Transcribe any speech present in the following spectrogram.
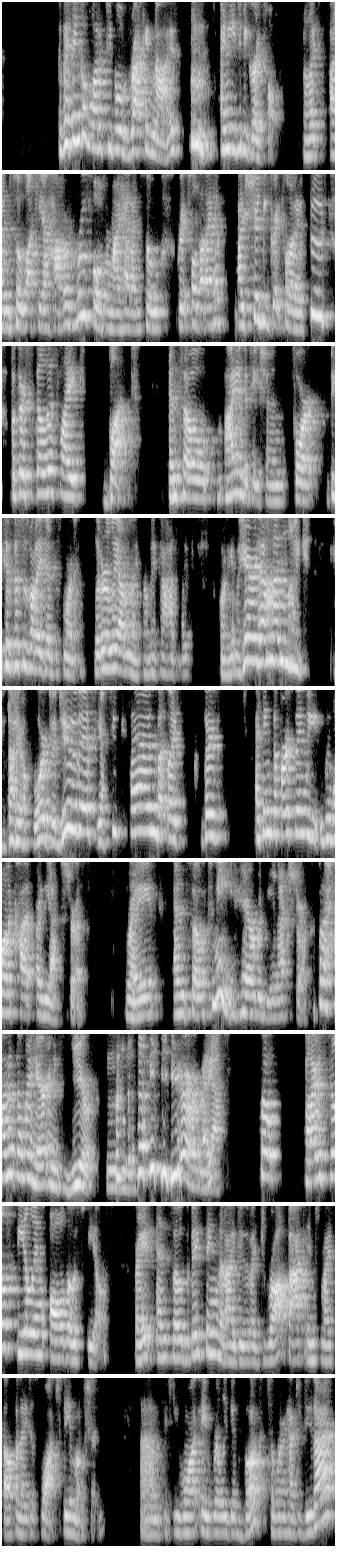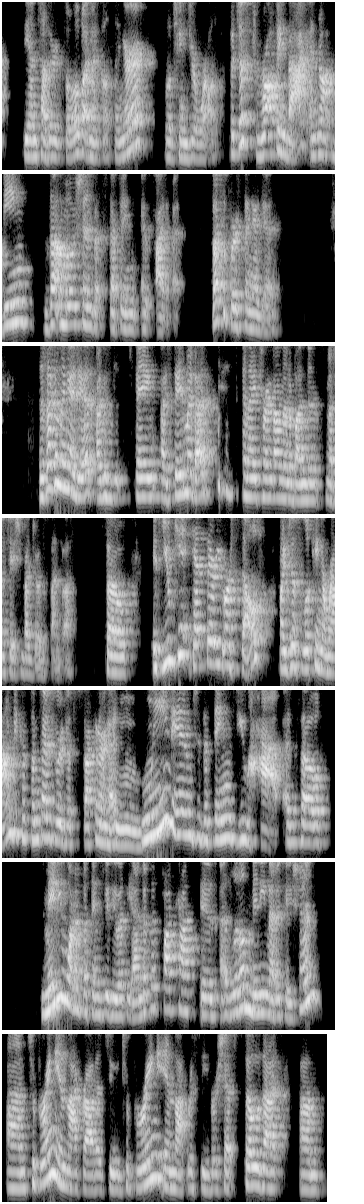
because I think a lot of people recognize I need to be grateful. They're Like, I'm so lucky I have a roof over my head. I'm so grateful that I have, I should be grateful that I have food, but there's still this like, but. And so my invitation for, because this is what I did this morning. Literally, I'm like, oh my God, like I'm going to get my hair done. Like, can I afford to do this? Yes, you can. But like, there's, I think the first thing we, we want to cut are the extras, right? Yes. And so to me, hair would be an extra, but I haven't done my hair in a year, mm-hmm. a year, right? Yeah. So, but I was still feeling all those feels, right? And so the big thing that I do is I drop back into myself and I just watch the emotions. Um, if you want a really good book to learn how to do that, The Untethered Soul by Michael Singer will change your world. But just dropping back and not being the emotion, but stepping outside of it. So that's the first thing I did. The second thing I did, I was staying, I stayed in my bed and I turned on an abundance meditation by Joe Dispenza. So if you can't get there yourself by just looking around, because sometimes we're just stuck in our head, mm-hmm. lean into the things you have. And so maybe one of the things we do at the end of this podcast is a little mini meditation um, to bring in that gratitude, to bring in that receivership so that um,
